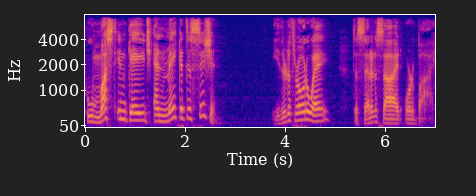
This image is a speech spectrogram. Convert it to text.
who must engage and make a decision either to throw it away, to set it aside, or to buy.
